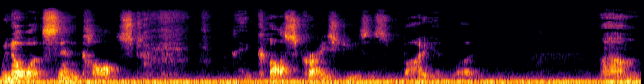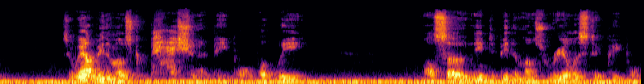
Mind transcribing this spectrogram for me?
We know what sin cost. It cost Christ Jesus' body and blood. Um, so we ought to be the most compassionate people, but we also need to be the most realistic people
